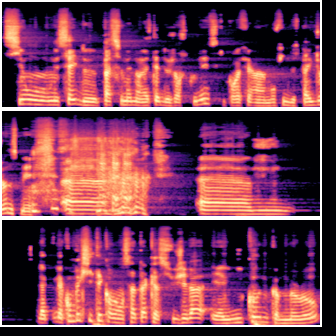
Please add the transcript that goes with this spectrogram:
si on essaye de pas se mettre dans la tête de George Clooney, ce qui pourrait faire un bon film de Spike Jones, mais euh, euh, la, la, complexité quand on s'attaque à ce sujet-là et à une icône comme Murrow,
